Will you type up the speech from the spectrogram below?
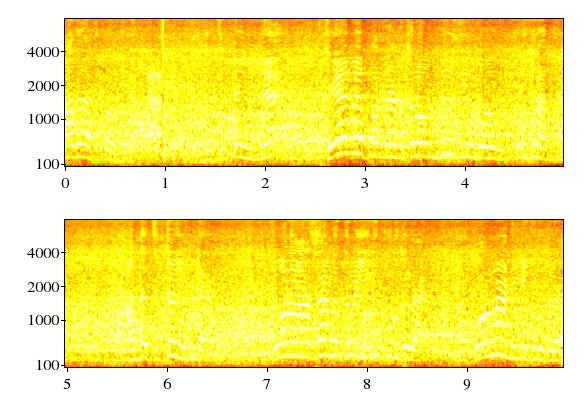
பாதுகாத்துக்க வேண்டியது இந்த திட்டம் இல்லை. தேவைப்படுற இடத்துல வந்து கொடுக்குறாங்க. அந்த திட்டம் இல்லை. போன அரசாங்கத்தில் இது கொடுக்கல. இந்த கொரோனா நிதி கொடுக்கல.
